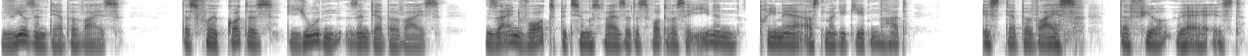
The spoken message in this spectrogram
wir sind der Beweis. Das Volk Gottes, die Juden, sind der Beweis. Sein Wort, beziehungsweise das Wort, was er ihnen primär erstmal gegeben hat, ist der Beweis dafür, wer er ist.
